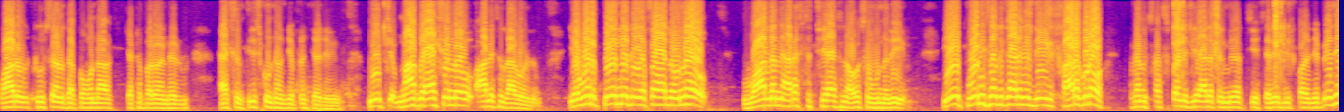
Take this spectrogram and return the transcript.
వారు చూస్తాను తప్పకుండా చట్టపరమైన యాక్షన్ తీసుకుంటామని చెప్పడం జరిగింది. మీరు మాకు యాక్షన్లో ఆలస్యం రాకూడదు. ఎవరి పేర్లు అయితే ఎఫ్ఐఆర్లో ఉన్నాయో వాళ్ళని అరెస్ట్ చేయాల్సిన అవసరం ఉన్నది. ఏ పోలీస్ అధికారికి దీనికి కారకుడో అతను సస్పెండ్ చేయాలి అతని మీద చర్య తీసుకోవాలని చెప్పేసి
